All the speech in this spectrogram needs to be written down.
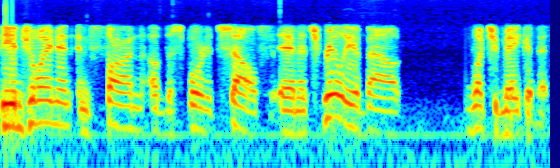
the enjoyment and fun of the sport itself, and it's really about what you make of it.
